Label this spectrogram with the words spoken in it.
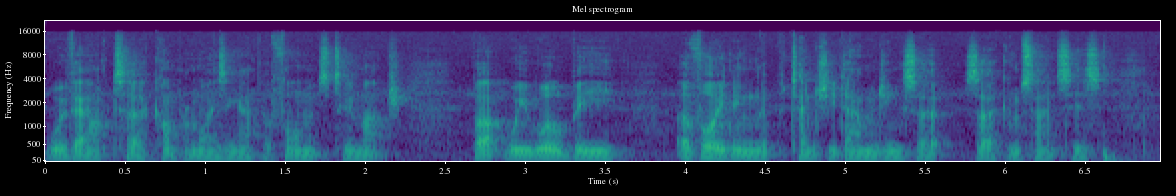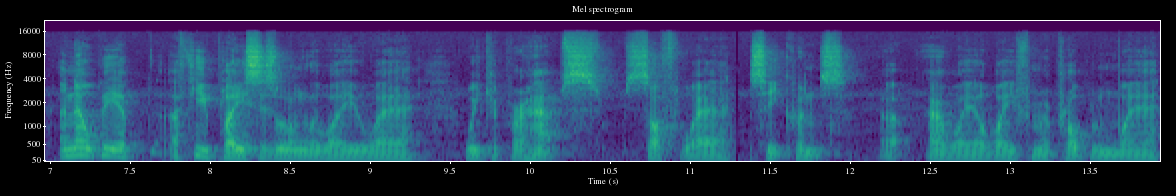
without uh, compromising our performance too much. But we will be avoiding the potentially damaging cir- circumstances. And there'll be a, a, few places along the way where we could perhaps software sequence uh, our way away from a problem where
